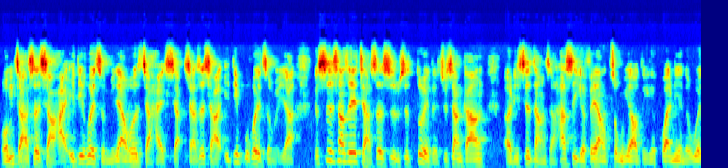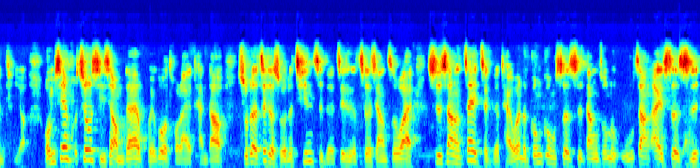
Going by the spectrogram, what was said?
我们假设小孩一定会怎么样，或者小孩假假设小孩一定不会怎么样。可事实上，这些假设是不是对的？就像刚刚呃理事长讲，它是一个非常重要的一个观念的问题哦。我们先休息一下，我们待会回过头来谈到，除了这个所谓的亲子的这个车厢之外，事实上在整个台湾的公共设施当中的无障碍设施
